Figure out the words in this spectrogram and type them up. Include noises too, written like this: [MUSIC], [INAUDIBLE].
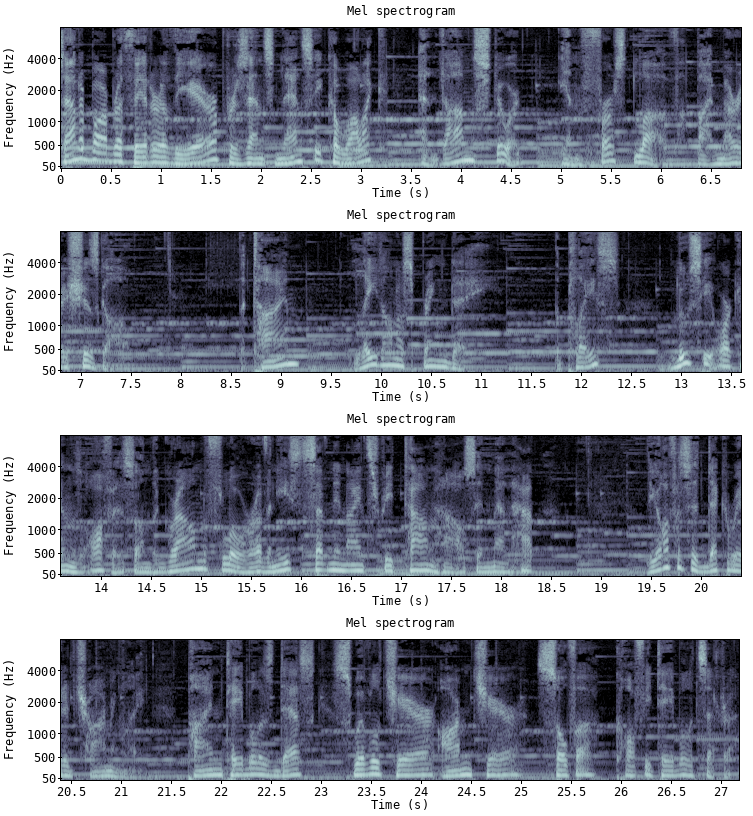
Santa Barbara Theater of the Air presents Nancy Kowalik and Don Stewart in First Love by Murray Schisgal. The time, late on a spring day. The place, Lucy Orkin's office on the ground floor of an East 79th Street townhouse in Manhattan. The office is decorated charmingly. Pine table as desk, swivel chair, armchair, sofa, coffee table, etc.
